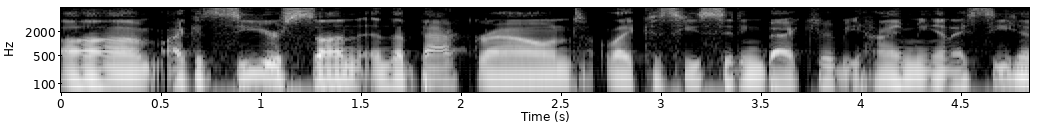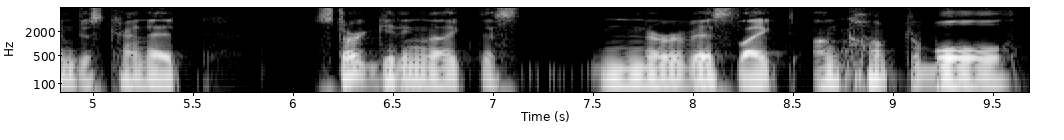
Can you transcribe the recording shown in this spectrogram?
um, I could see your son in the background, like because he's sitting back here behind me, and I see him just kind of start getting like this nervous, like uncomfortable,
